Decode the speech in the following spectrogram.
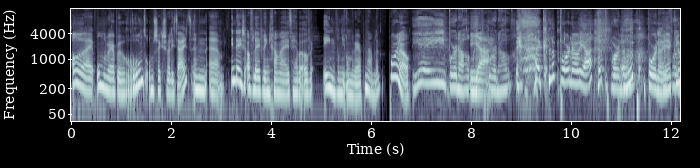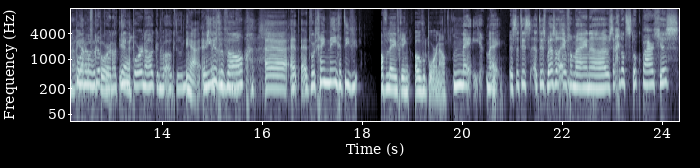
allerlei onderwerpen rondom seksualiteit. En eh, in deze aflevering gaan wij het hebben over één van die onderwerpen, namelijk porno. Yay, porno. Ja. Porno. Clubporno, ja. porno. Hup, porno, ja. Clubporno, of hup, clubporno. porno. Team Ja. porno kunnen we ook doen. Ja, in ieder geval, porno. het, het wordt geen negatieve aflevering over porno. Nee, nee. Dus het is, het is best wel een van mijn, hoe zeg je dat, stokpaardjes.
